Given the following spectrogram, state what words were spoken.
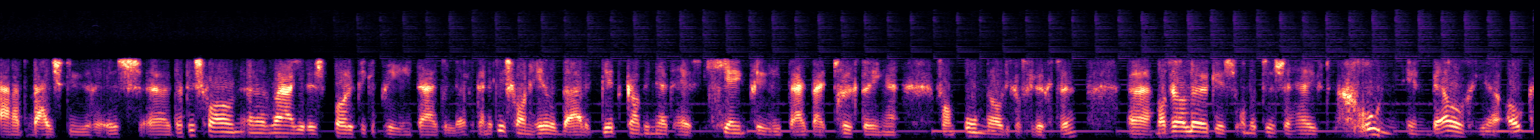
aan het bijsturen is. Uh, dat is gewoon uh, waar je dus politieke prioriteiten legt. En het is gewoon heel duidelijk, dit kabinet heeft geen prioriteit bij het terugdringen van onnodige vluchten. Uh, wat wel leuk is, ondertussen heeft Groen in België ook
